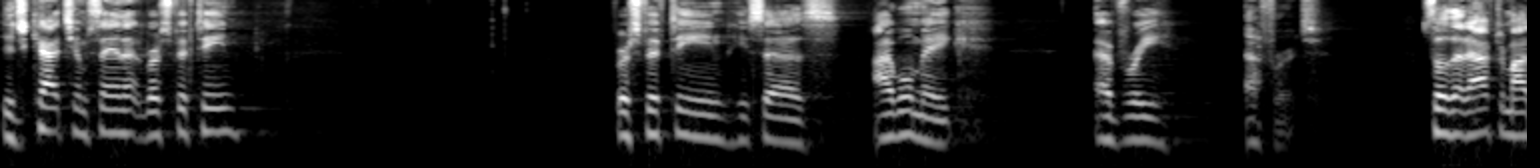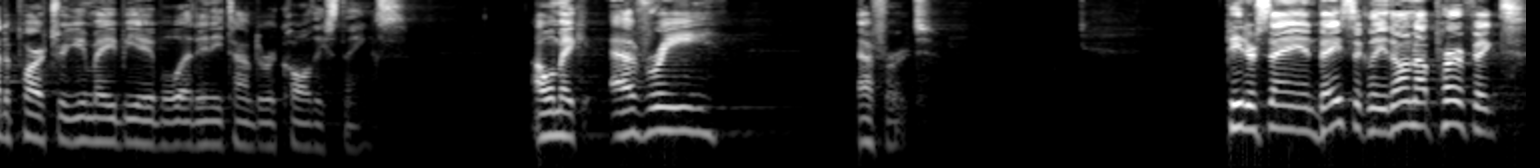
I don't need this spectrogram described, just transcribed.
Did you catch him saying that in verse 15? Verse 15, he says, I will make every effort so that after my departure you may be able at any time to recall these things. I will make every effort. Peter saying basically, though I'm not perfect,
